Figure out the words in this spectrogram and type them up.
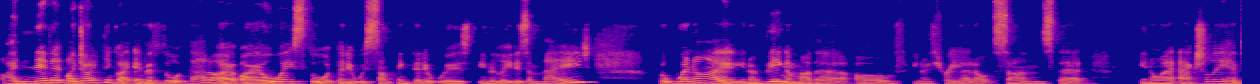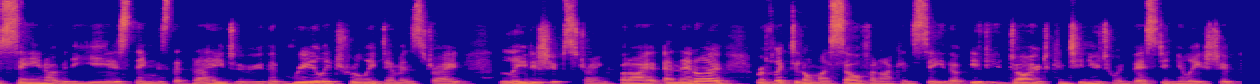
I never, I don't think I ever thought that. I, I always thought that it was something that it was, you know, leaders are made. But when I, you know, being a mother of, you know, three adult sons, that you know, I actually have seen over the years things that they do that really truly demonstrate leadership strength. But I, and then I reflected on myself and I can see that if you don't continue to invest in your leadership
